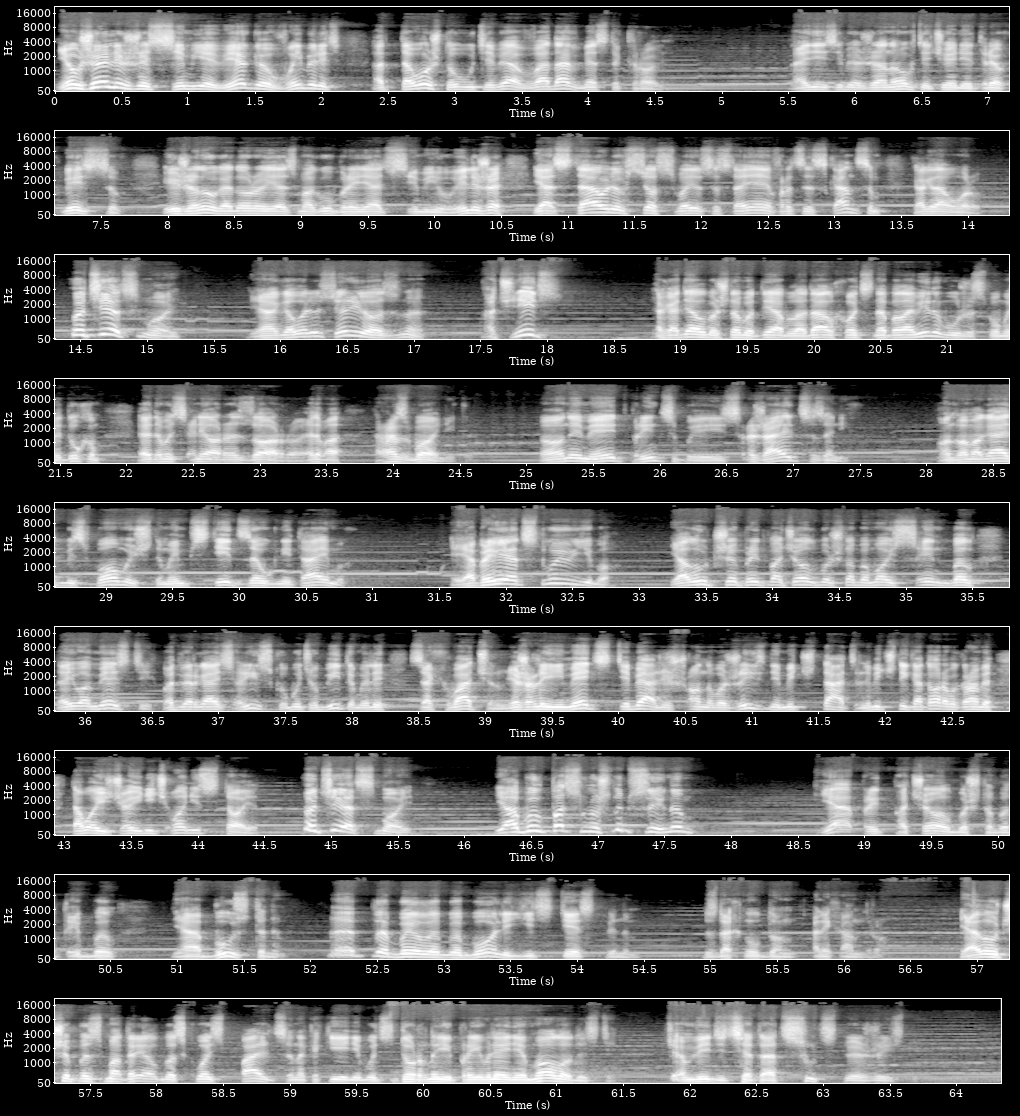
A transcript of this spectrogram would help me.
Неужели же семье Вега выберет от того, что у тебя вода вместо крови? Найди себе жену в течение трех месяцев и жену, которую я смогу принять в семью. Или же я оставлю все свое состояние францисканцам, когда умру. Отец мой, я говорю серьезно. Очнись. Я хотел бы, чтобы ты обладал хоть наполовину мужеством и духом этого сеньора Зорро, этого разбойника. Он имеет принципы и сражается за них. Он помогает беспомощным и мстит за угнетаемых. я приветствую его. Я лучше предпочел бы, чтобы мой сын был на его месте, подвергаясь риску быть убитым или захваченным, нежели иметь тебя, лишенного жизни, мечтателя, мечты которого, кроме того, еще и ничего не стоит. Отец мой, я был послушным сыном. Я предпочел бы, чтобы ты был необузданным. Это было бы более естественным, вздохнул Дон Алехандро. Я лучше посмотрел бы сквозь пальцы на какие-нибудь дурные проявления молодости, чем видеть это отсутствие жизни.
